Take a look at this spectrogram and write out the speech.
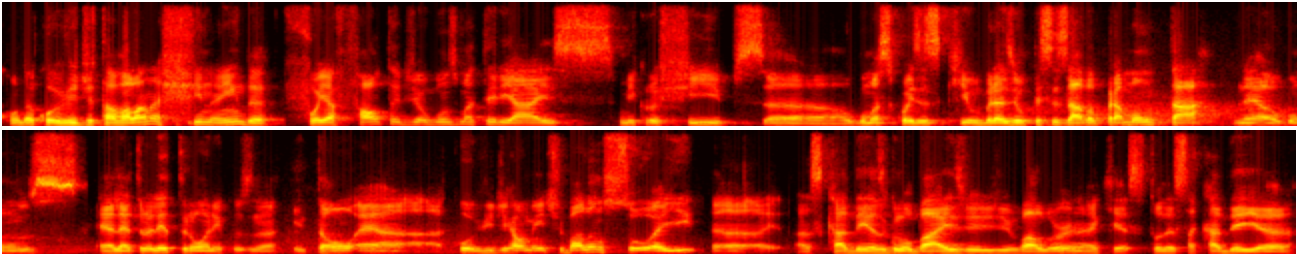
quando a Covid estava lá na China ainda, foi a falta de alguns materiais, microchips, uh, algumas coisas que o Brasil precisava para montar, né, alguns eletroeletrônicos, né? Então, é, a Covid realmente balançou aí uh, as cadeias globais de, de, valor, né? Que é toda essa cadeia,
